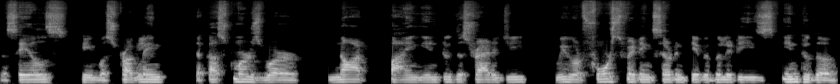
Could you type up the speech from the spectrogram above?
The sales team was struggling. The customers were not buying into the strategy. We were force fitting certain capabilities into the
